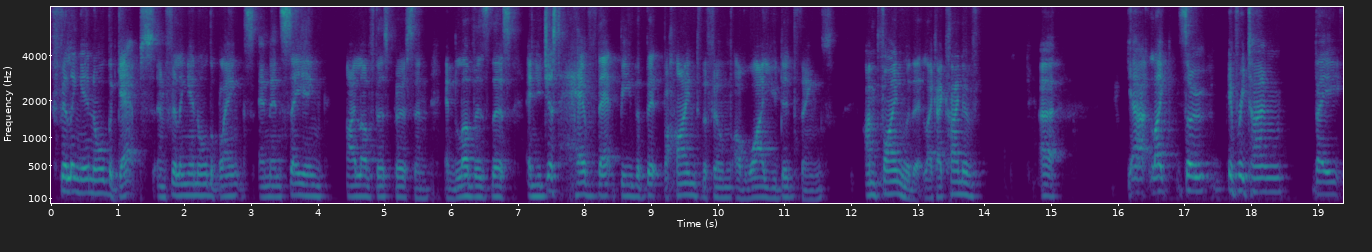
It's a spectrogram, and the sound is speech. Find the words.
filling in all the gaps and filling in all the blanks and then saying, I love this person and love is this, and you just have that be the bit behind the film of why you did things, I'm fine with it. Like, I kind of, uh, yeah, like, so every time they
